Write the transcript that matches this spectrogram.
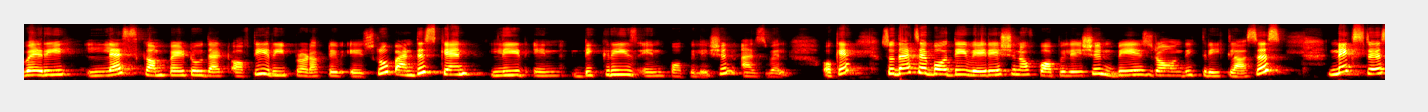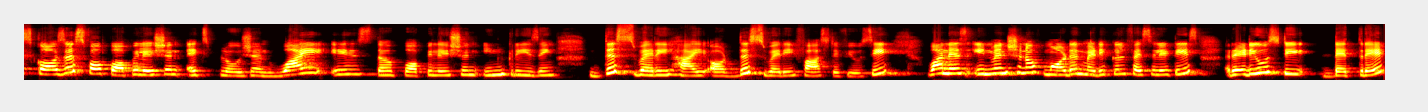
very less compared to that of the reproductive age group. And this can lead in decrease in population as well. Okay? So that's about the variation of population based on the three classes. Next is causes for population explosion. Why is the population increasing this very high or this very fast if you see? One is invention of modern medical facilities reduce the death rate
